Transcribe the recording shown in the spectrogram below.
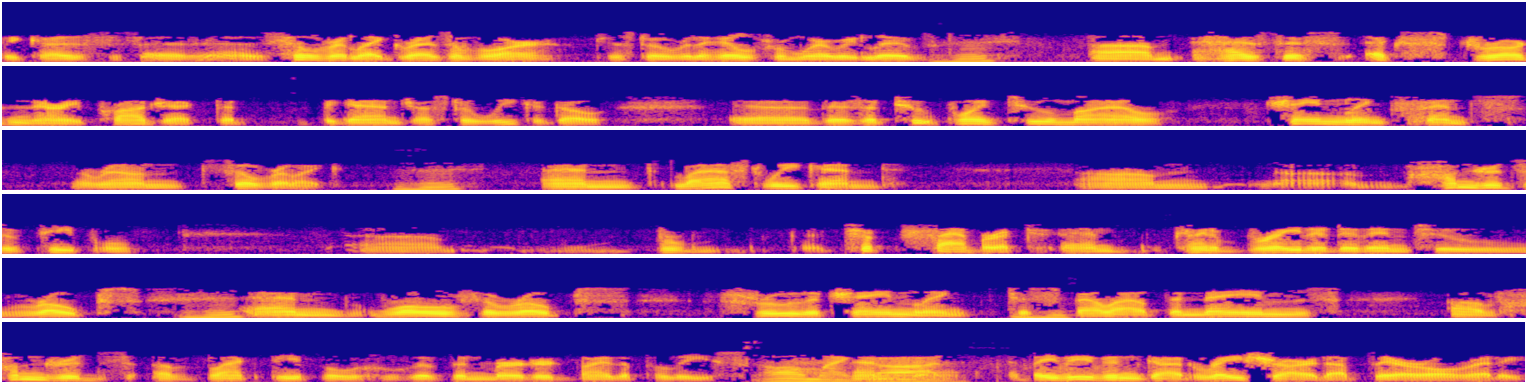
because uh, uh, Silver Lake Reservoir, just over the hill from where we live, um, has this extraordinary project that began just a week ago. Uh, there's a 2.2 mile chain link fence around Silver Lake. And last weekend, um, uh, hundreds of people um, br- took fabric and kind of braided it into ropes and wove the ropes through the chain link to spell out the names of hundreds of black people who have been murdered by the police. Oh my And God. uh, they've even got Rayshard up there already.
